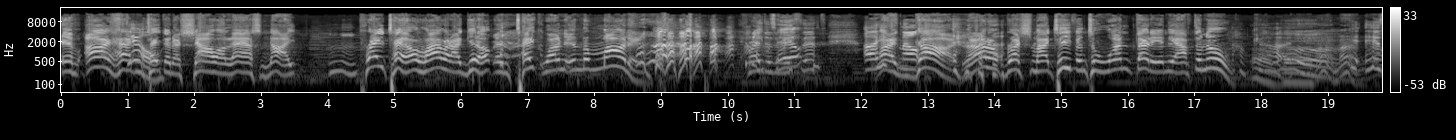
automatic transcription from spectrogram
If I hadn't Still. taken a shower last night, pray tell, why would I get up and take one in the morning? That doesn't tell. make sense. Uh, his My smell. God, I don't brush my teeth until 1.30 in the afternoon. Oh, God. Oh, Hi- His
